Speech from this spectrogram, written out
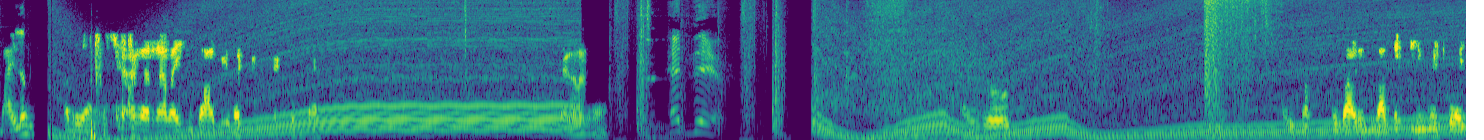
भाई लोग, अरे यार। कर रहा भाई आगे बस क्या कर रहा है। Head there. भाई लोग। अभी तो गाड़ी निकालते हैं टीममेट को भाई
